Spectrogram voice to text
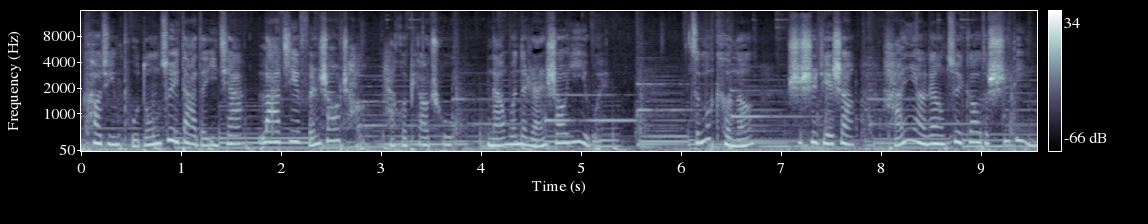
靠近浦东最大的一家垃圾焚烧厂，还会飘出难闻的燃烧异味。怎么可能是世界上含氧量最高的湿地呢？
